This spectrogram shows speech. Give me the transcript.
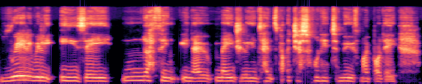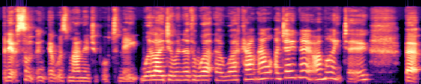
really, really easy, nothing, you know, majorly intense, but I just wanted to move my body. But it was something that was manageable to me. Will I do another work, uh, workout now? I don't know. I might do, but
